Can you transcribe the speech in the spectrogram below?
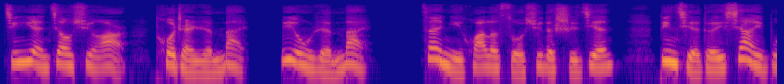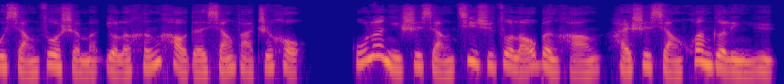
经验教训二：拓展人脉，利用人脉。在你花了所需的时间，并且对下一步想做什么有了很好的想法之后，无论你是想继续做老本行，还是想换个领域，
